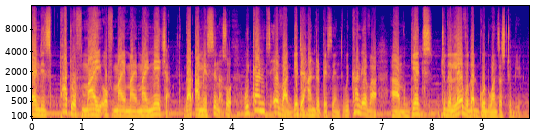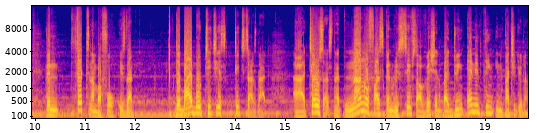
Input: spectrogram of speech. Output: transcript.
And it's part of my of my my my nature that I'm a sinner. So we can't ever get a hundred percent. We can't ever um, get to the level that God wants us to be. Then fact number four is that the Bible teaches teaches us that uh, tells us that none of us can receive salvation by doing anything in particular.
